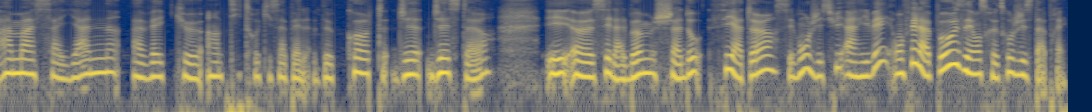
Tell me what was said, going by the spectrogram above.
Amasayan avec euh, un titre qui s'appelle The Court Je- Jester et euh, c'est l'album Shadow Theater. C'est bon, j'y suis arrivée. On fait la pause et on se retrouve juste après.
